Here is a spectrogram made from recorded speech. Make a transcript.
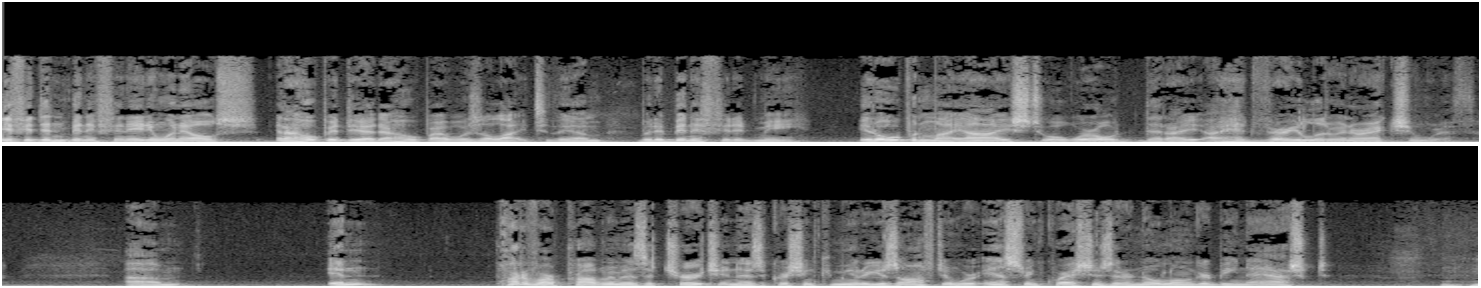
if it didn't benefit anyone else, and I hope it did, I hope I was a light to them, but it benefited me. It opened my eyes to a world that I, I had very little interaction with. Um, and part of our problem as a church and as a Christian community is often we're answering questions that are no longer being asked. Mm-hmm.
